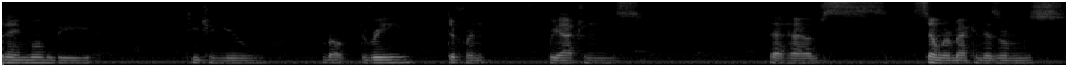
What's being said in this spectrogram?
Today I'm going to be teaching you about three different reactions that have similar mechanisms.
